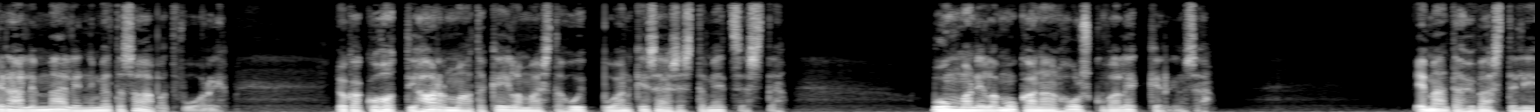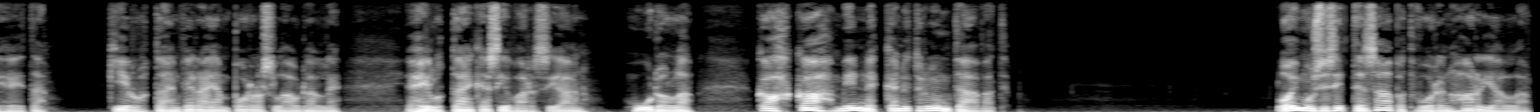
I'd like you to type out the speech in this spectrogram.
eräälle mäelle nimeltä Saapatvuori, joka kohotti harmaata keilamaista huippuaan kesäisestä metsästä. Bungmanilla mukanaan holskuva lekkerinsä. Emäntä hyvästeli heitä, kiiruhtaen veräjän porraslaudalle ja heiluttaen käsivarsiaan, huudolla, kah kah, minnekä nyt ryntäävät – Loimusi sitten Saapatvuoren harjalla,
